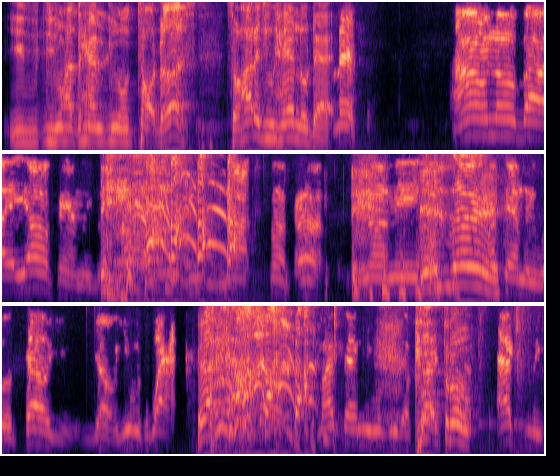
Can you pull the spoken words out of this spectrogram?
You you don't have to handle, you know, talk to us." So how did you handle that? Listen, I don't know about y'all family, but my not fuck up. You know what I mean? Yes, sir. My family will tell you, yo, you was whack. my family will be the. Cutthroat. Actually,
